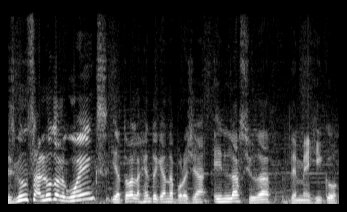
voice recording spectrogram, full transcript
Así que un saludo al Wenx y a toda la gente que anda por allá en la Ciudad de México.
